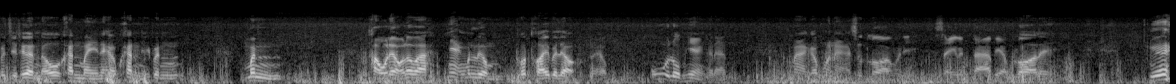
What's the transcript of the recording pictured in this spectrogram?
มันจะเทิร์นเอาขั้นใหม่นะครับขั้นนี้เป็นมันเท่าแล้วแล้ววะแห้งมันเริ่มทดถอยไปแล้วนะครับโอ้ลมแห้งขนาด มาครับหัวหน้าสุดรอมานี่ใส่เป็นตาแบบรอเลยเฮ้ย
